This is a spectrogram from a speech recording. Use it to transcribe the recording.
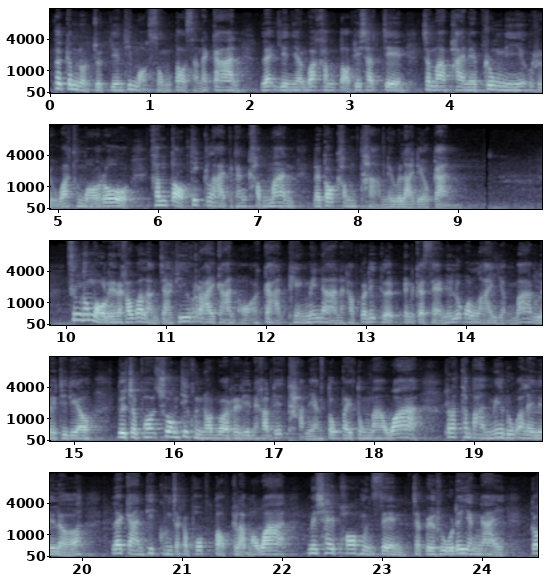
เพื่อกำหนดจุดยืนที่เหมาะสมต่อสถานการณ์ และยืนยันว่าคำตอบที่ชัดเจน จะมาภายในพรุ่งนี้หรือว่า tomorrow คำตอบที่กลายเป็นทั้งคำมั่น และก็คำถามในเวลาเดียวกัน ซึ่งต้องบอกเลยนะครับว่าหลังจากที่รายการออกอากาศเพียงไม่นานนะครับก็ได้เกิดเป็นกระแสในโลกออนไลน์อย่างมากเลยทีเดียว โดยเฉพาะช่วงที่คุณน็อตวรริศนะครับได้ถามอย่างตรงไปตรงมาว่า รัฐบาลไม่รู้อะไรเลยเหรอ และการที่คุณจักรภพตอบกลับมาว่า ไม่ใช่พ่อฮุนเซนจะไปรู้ได้ยังไง ก็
